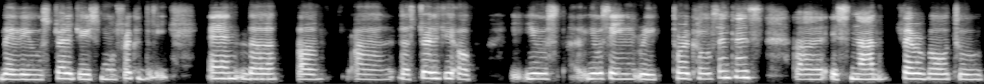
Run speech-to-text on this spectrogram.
value strategies more frequently. And the, uh, uh, the strategy of use, using rhetorical sentence uh, is not favorable to,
